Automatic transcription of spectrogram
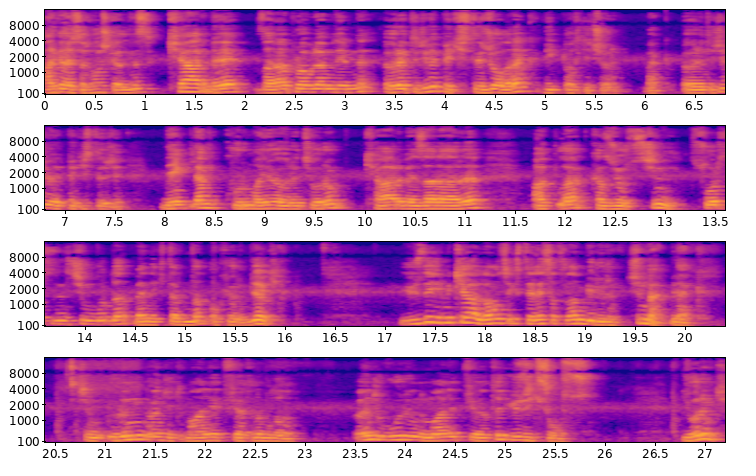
Arkadaşlar hoş geldiniz. Kar ve zarar problemlerinde öğretici ve pekiştirici olarak dipnot geçiyorum. Bak öğretici ve pekiştirici. Denklem kurmayı öğretiyorum. Kar ve zararı akla kazıyoruz. Şimdi soru sizin için burada. Ben de kitabımdan okuyorum. Diyor ki %20 karla 18 TL satılan bir ürün. Şimdi bak bir dakika. Şimdi ürünün önceki maliyet fiyatını bulalım. Önce bu ürünün maliyet fiyatı 100x olsun. Diyorum ki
